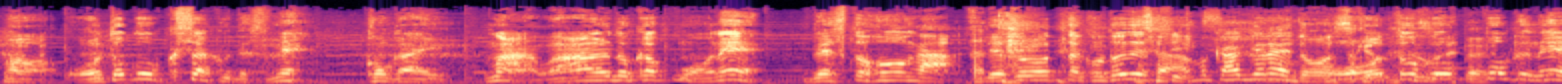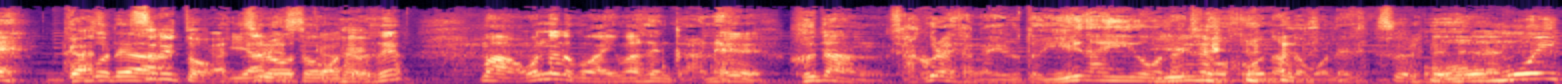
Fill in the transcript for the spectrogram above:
まあ男臭くですね今回まあワールドカップもねベスト4が出揃ったことですし あんま関係ないと思うんですけど。男っぽくね ここではやろうと思ってますね、はい、まあ女の子がいませんからね、ええ、普段桜井さんがいると言えないような情報などもね 思いっ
